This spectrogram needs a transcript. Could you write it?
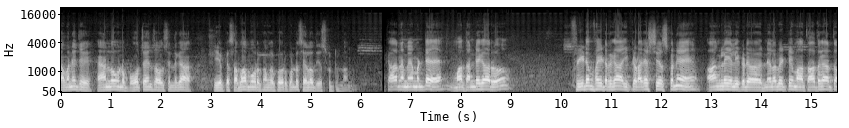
గమనించి హ్యాండ్లూమ్ను ప్రోత్సహించవలసిందిగా ఈ యొక్క సభామూలకంగా కోరుకుంటూ సెలవు తీసుకుంటున్నాను. కారణం ఏమంటే మా తండ్రి గారు ఫ్రీడమ్ ఫైటర్గా ఇక్కడ అరెస్ట్ చేసుకొని ఆంగ్లేయులు ఇక్కడ నిలబెట్టి మా తాతగారితో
